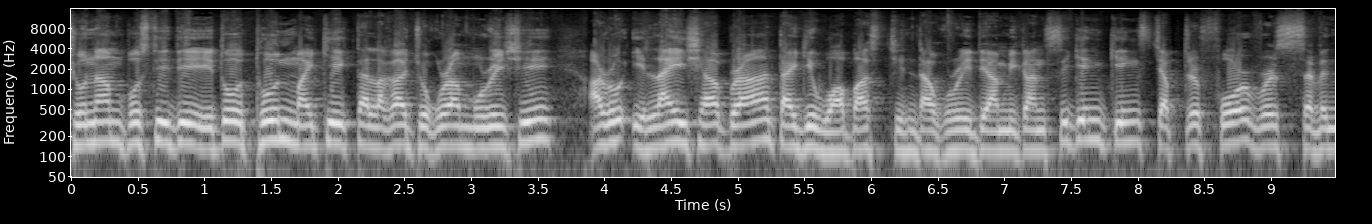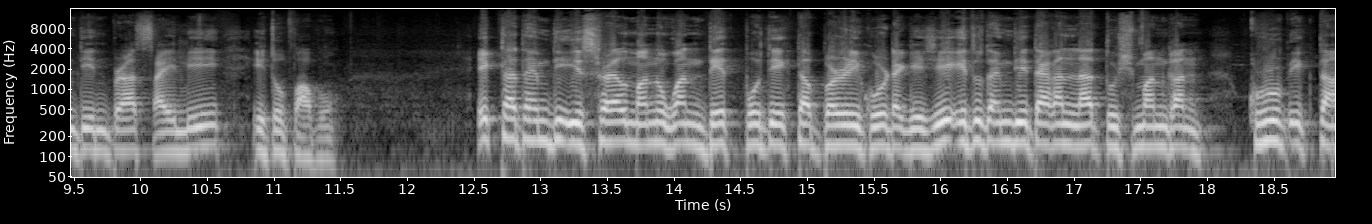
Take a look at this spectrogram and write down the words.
সোনাম বস্তি দি এইটো থোন মাইকী একটা লগা চকৰা মৰিছে আৰু ইলাইছাৰ পৰা তাইকে ৱাপাছ চিন্তা কৰি দিয়ে আমি কাৰণ second Kings chapter four verse seventeen পৰা চাইলি এইটো পাবোঁ একটা টাইম দি ইছৰাইল মানুহ গান ডেড পতি একটা বাৰী কৰি থাকিছে এইটো টাইম দি তাকান লা দুশ্মান গান গ্ৰুপ একটা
